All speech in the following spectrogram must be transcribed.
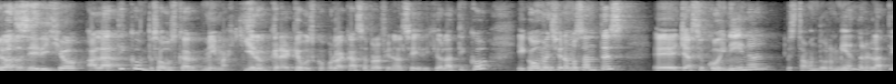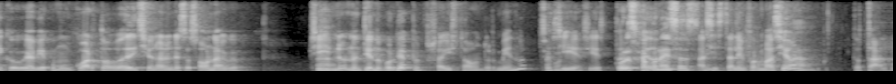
El vato se dirigió al ático, empezó a buscar, me imagino creer que buscó por la casa, pero al final se dirigió al ático. Y como mencionamos antes, eh, Yasuko y Nina estaban durmiendo en el ático, güey. Había como un cuarto adicional en esa zona, güey. Sí, Ah. no, no entiendo por qué, pero pues ahí estaban durmiendo. Simón. así, así está. Puras japonesas. Así está la información. Ah. Total.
